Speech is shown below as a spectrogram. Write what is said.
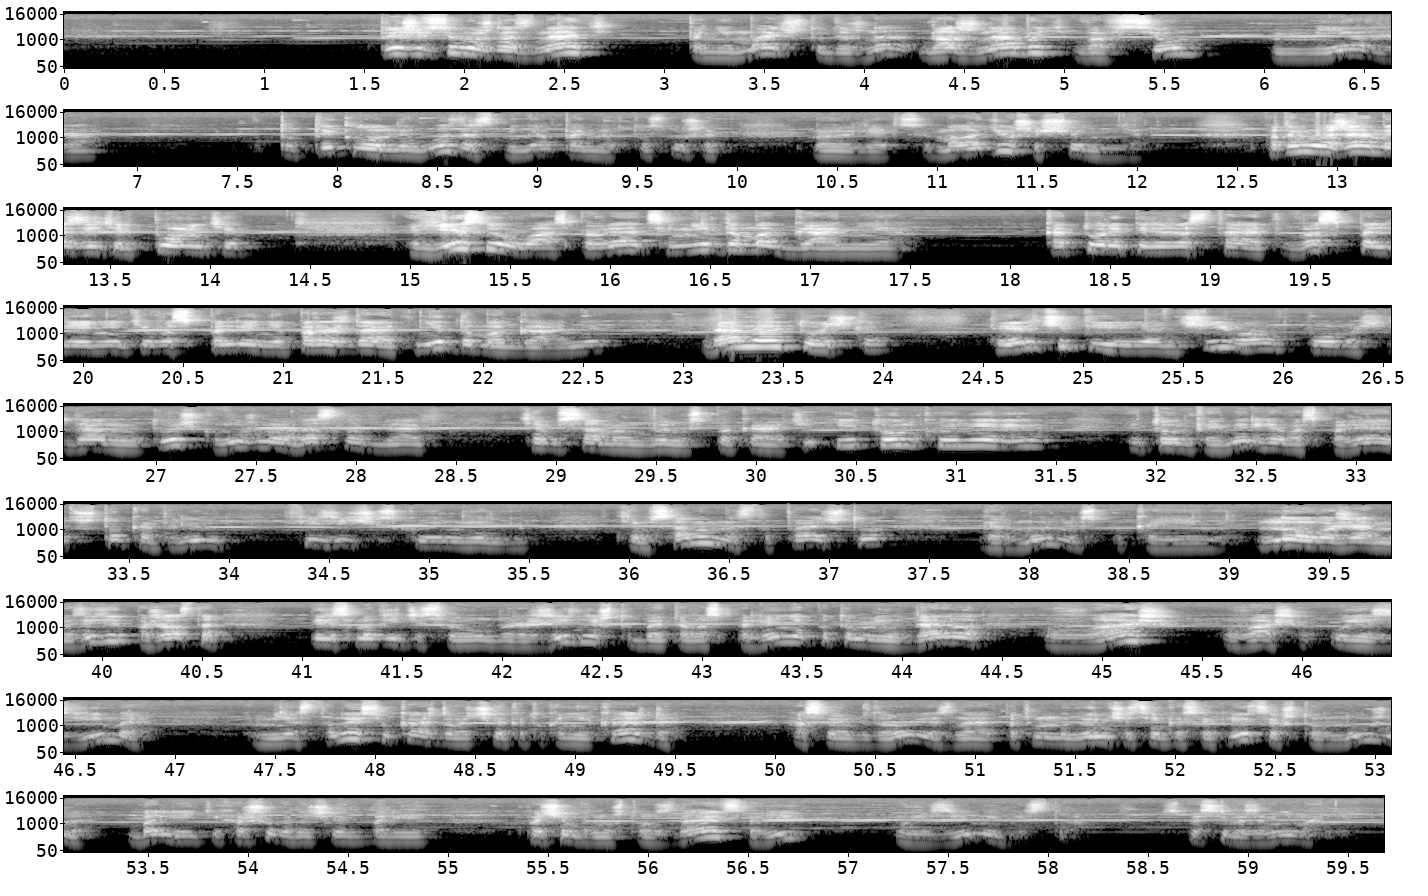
Прежде всего нужно знать, понимать, что должна, должна быть во всем мера. Преклонный возраст меня поймет, кто слушает мою лекцию. Молодежь еще нет. Потому, уважаемый зритель, помните, если у вас появляется недомогание, который перерастает в воспаление, эти воспаления порождают недомогание, данная точка ТР4 Янчи вам в помощь. Данную точку нужно расслаблять. Тем самым вы успокаиваете и тонкую энергию, и тонкая энергия воспаляет, что контролирует физическую энергию. Тем самым наступает что? Гармония, успокоение. Но, уважаемый зритель, пожалуйста, пересмотрите свой образ жизни, чтобы это воспаление потом не ударило в ваш, ваше уязвимое место. Но если у каждого человека, только не каждый, о своем здоровье знает. Поэтому мы говорим частенько в своих лекциях, что нужно болеть. И хорошо, когда человек болеет. Почему? Потому что он знает свои уязвимые места. Спасибо за внимание.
